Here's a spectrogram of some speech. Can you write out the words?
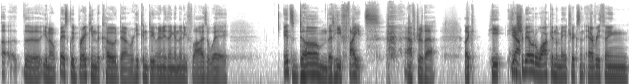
uh, the you know basically breaking the code down where he can do anything and then he flies away it's dumb that he fights after that like he he yeah. should be able to walk in the matrix and everything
